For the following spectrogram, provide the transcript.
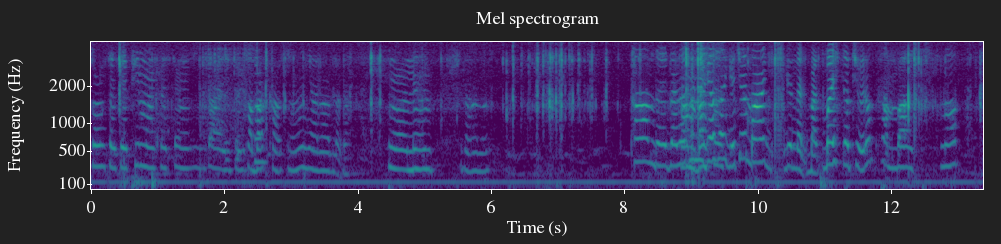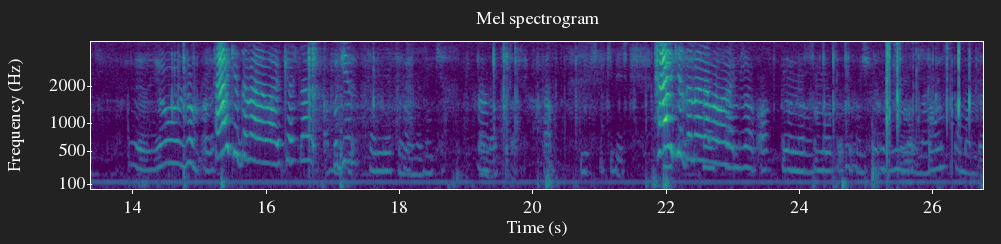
son ses yapayım arkadaşlarımız daha iyi duysun. Sabah kalkmanın yararları. Yani. Şurada. Tamamdır. Ben Tamam, başla. bilgisayara geçiyorum. Bana gönder. Bak başlatıyorum. Tam başlatıyorum. Evet. Herkese merhaba arkadaşlar. Bugün sen niye söylemedin ki? Ben de. Tamam. 3 2 1. Herkese Sen, merhaba. sen biraz az görünüyorsun. Bir bassam. Tamamdır.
